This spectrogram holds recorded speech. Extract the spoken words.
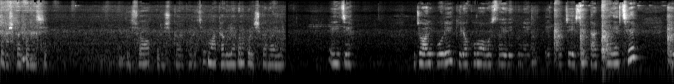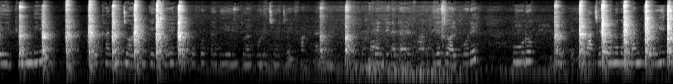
পরিষ্কার করেছি। সব পরিষ্কার করেছি। মাথাগুলো এখনও পরিষ্কার হয়নি। এই যে জল পড়ে কীরকম অবস্থায় দেখুন, এই এটা হচ্ছে এসির তারটা গেছে। এইখান দিয়ে এখানে জল ঢুকেছে। উপরটা দিয়ে জল পড়েছে ওই যে ফাঁকটা দিয়ে। ভেন্টিলেটারের ফাঁক দিয়ে জল পড়ে। পুরো গাছের জন্য তো পেরিয়েছে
